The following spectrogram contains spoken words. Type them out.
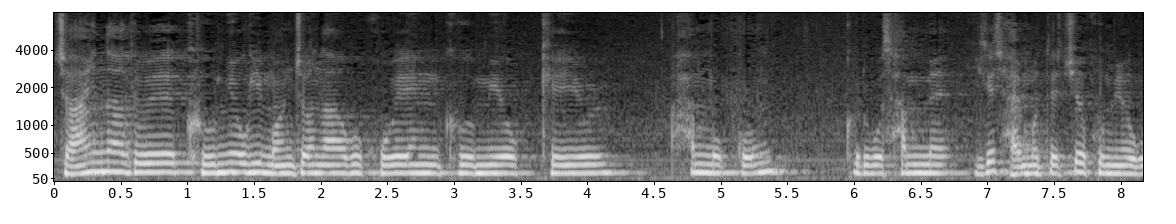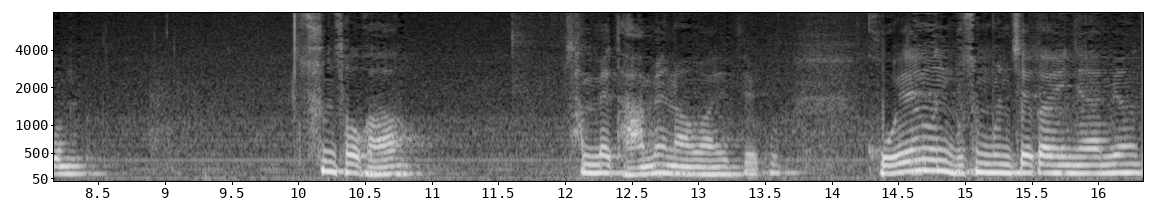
자이나 교회 금욕이 먼저 나오고 고행, 금욕, 계율, 한묶음 그리고 삼매 이게 잘못됐죠 금욕은 순서가 삼매 다음에 나와야 되고 고행은 무슨 문제가 있냐면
